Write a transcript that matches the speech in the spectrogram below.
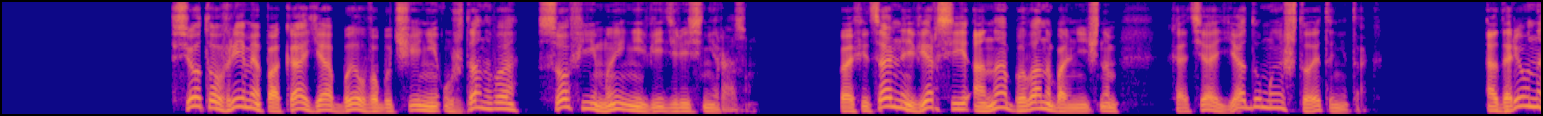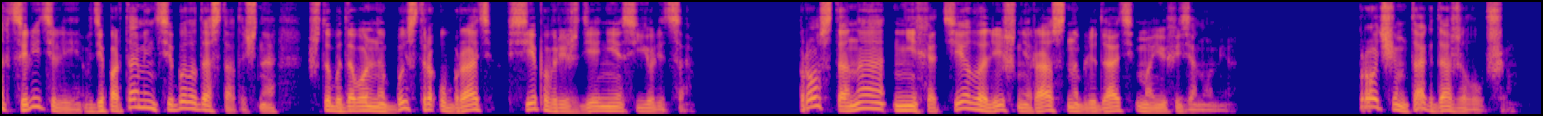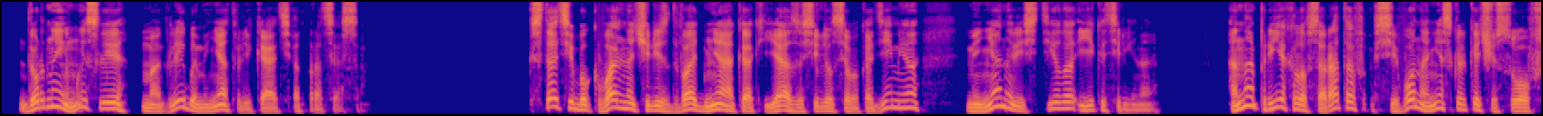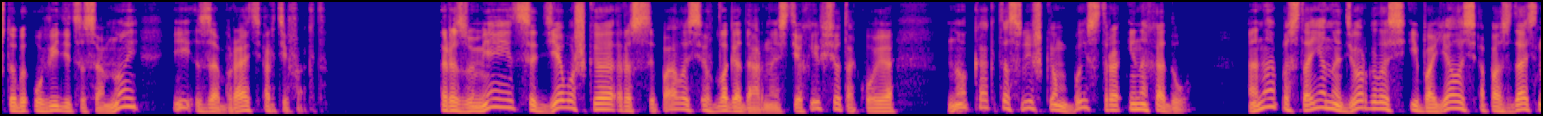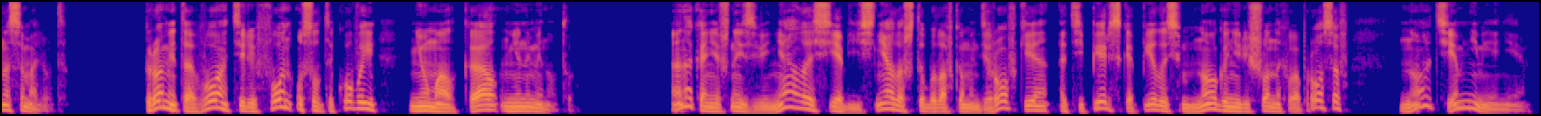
Все то время, пока я был в обучении у Жданова, Софьей мы не виделись ни разу. По официальной версии она была на больничном — хотя я думаю, что это не так. Одаренных целителей в департаменте было достаточно, чтобы довольно быстро убрать все повреждения с ее лица. Просто она не хотела лишний раз наблюдать мою физиономию. Впрочем, так даже лучше. Дурные мысли могли бы меня отвлекать от процесса. Кстати, буквально через два дня, как я заселился в академию, меня навестила Екатерина. Она приехала в Саратов всего на несколько часов, чтобы увидеться со мной и забрать артефакт. Разумеется, девушка рассыпалась в благодарностях и все такое, но как-то слишком быстро и на ходу. Она постоянно дергалась и боялась опоздать на самолет. Кроме того, телефон у Салтыковой не умолкал ни на минуту. Она, конечно, извинялась и объясняла, что была в командировке, а теперь скопилось много нерешенных вопросов, но тем не менее.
